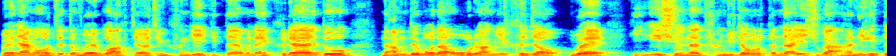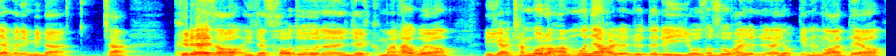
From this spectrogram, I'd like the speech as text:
왜냐하면 어쨌든 외부 악재가 지금 큰 게 있기 때문에 그래도 남들보다 오를 확률이 크죠. 왜? 이 이슈는 단기적으로 끝날 이슈가 아니기 때문입니다. 자, 그래서 이제 서두는 이제 그만하고요. 이게 참고로 암모니아 관련주들이 요소수 관련주랑 엮이는 것 같아요.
